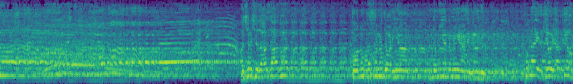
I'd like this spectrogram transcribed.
دا۔ اچھا شہزاد صاحب تانوں قسم ہے تواڈیاں نمیاں نمیاں آنے دی۔ تھوڑا ہل جاؤ یار کیا ہو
